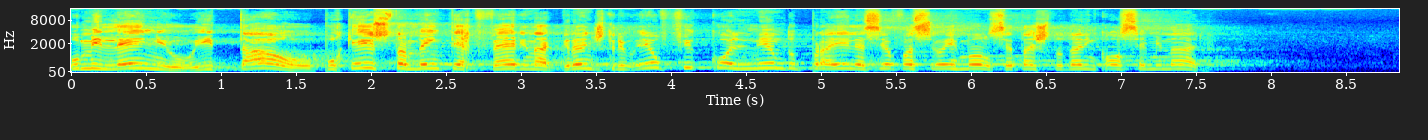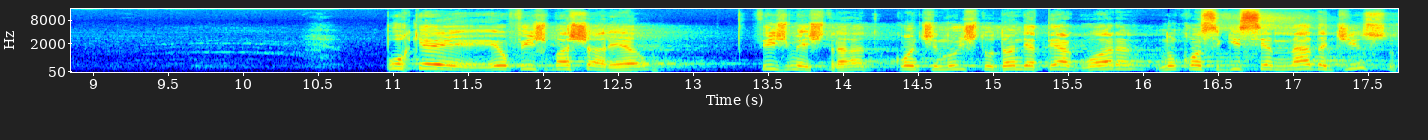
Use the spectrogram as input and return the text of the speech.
o milênio e tal, porque isso também interfere na grande tribo. Eu fico olhando para ele assim, eu falo assim, ô irmão, você está estudando em qual seminário? Porque eu fiz bacharel, fiz mestrado, continuo estudando e até agora não consegui ser nada disso.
